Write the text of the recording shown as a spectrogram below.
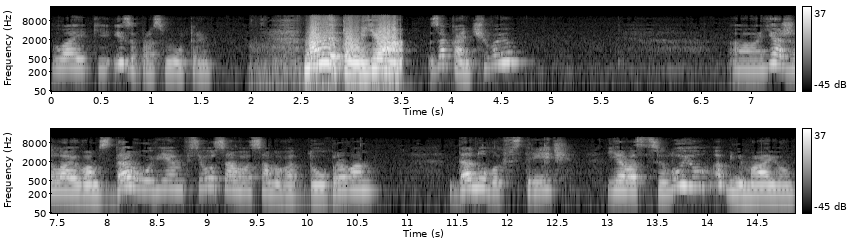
лайки и за просмотры. На этом я заканчиваю. А, я желаю вам здоровья, всего самого-самого доброго. До новых встреч. Я вас целую, обнимаю.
